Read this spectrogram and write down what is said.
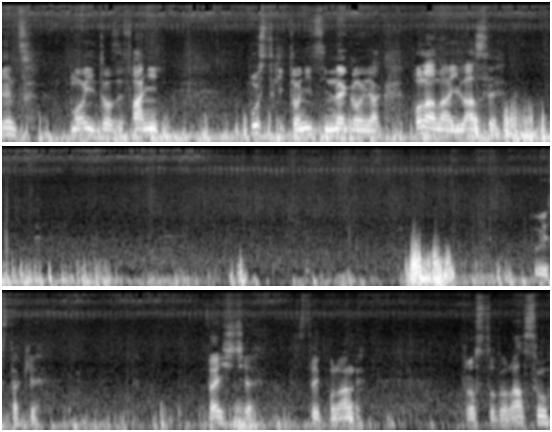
Więc moi drodzy fani, pustki to nic innego jak polana i lasy. Jest takie wejście z tej polany prosto do lasu.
